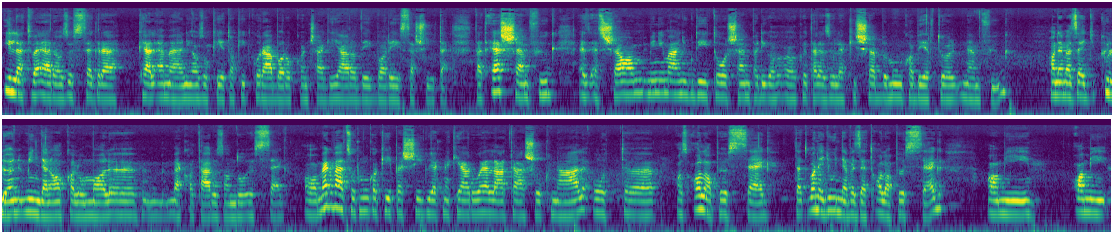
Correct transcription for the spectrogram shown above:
illetve erre az összegre kell emelni azokét, akik korábban rokkantsági járadékban részesültek. Tehát ez sem függ, ez, ez se a minimál nyugdíjtól, sem pedig a, kötelező legkisebb munkabértől nem függ hanem ez egy külön minden alkalommal meghatározandó összeg. A megváltozott munkaképességűeknek járó ellátásoknál ott az alapösszeg, tehát van egy úgynevezett alapösszeg, ami, ami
